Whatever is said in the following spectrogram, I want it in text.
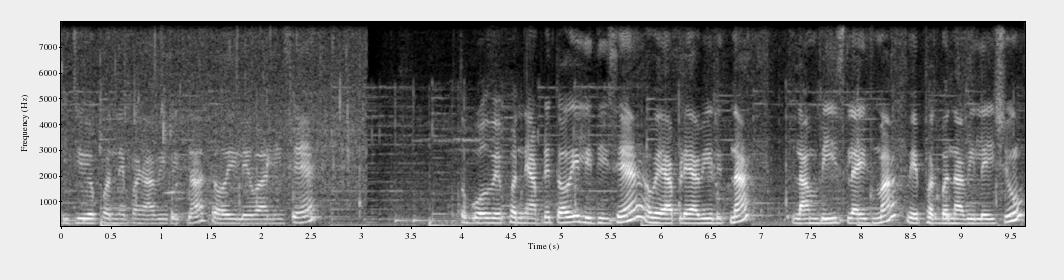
બીજી વેફરને પણ આવી રીતના તળી લેવાની છે. તો ગોળ વેફરને આપણે તળી લીધી છે. હવે આપણે આવી રીતના લાંબી સ્લાઇઝમાં વેફર બનાવી લઈશું.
